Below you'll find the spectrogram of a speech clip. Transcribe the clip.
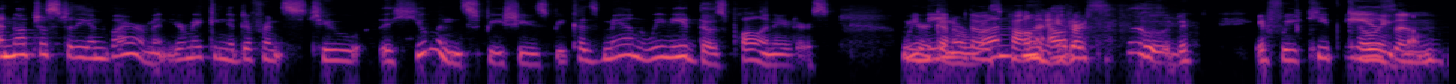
And not just to the environment, you're making a difference to the human species because, man, we need those pollinators. We are gonna those run out of food if we keep killing bees them.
